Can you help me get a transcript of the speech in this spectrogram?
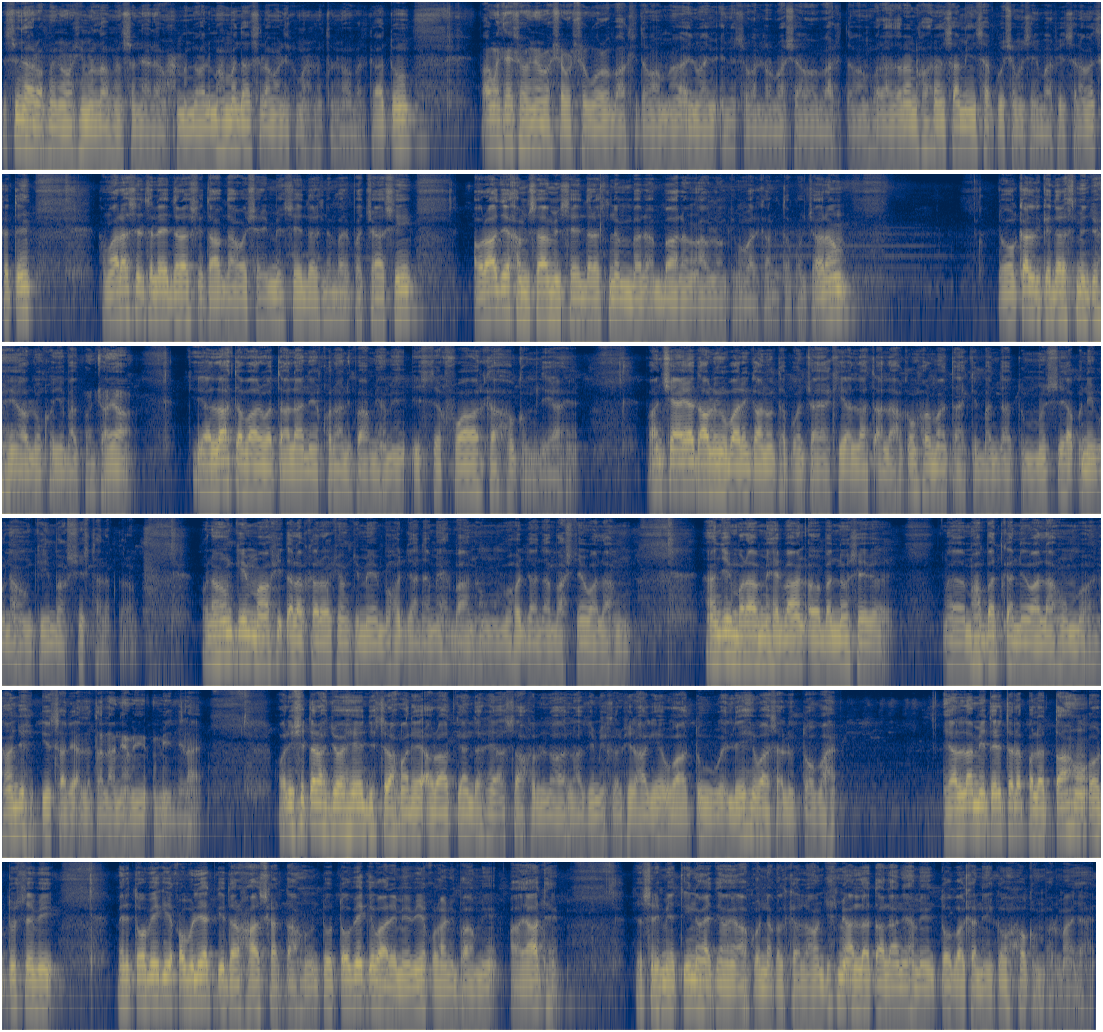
بسم اللہ الرحمن الرحیم اللہ صلی اللہ محمد علیہ محمد السلام علیکم ورحمۃ اللہ وبرکاتہ اور باقی تمام اور باقی تمام برادران خوران سامعین سب کو شمسین بافی سلامت کرتے ہیں ہمارا سلسلہ درس کتاب دعوت شریف میں سے درس نمبر پچاسی اوراد خمسہ میں سے درس نمبر بارہ اولوں کے مبارکانوں تک پہنچا رہا ہوں تو کل کے درس میں جو ہے آپ لوگوں کو یہ بات پہنچایا کہ اللہ تبار و تعالیٰ نے قرآن پاک میں ہمیں استغفار کا حکم دیا ہے۔ پانچ آیت آپ لوگ مبارک گانوں تک پہنچایا کہ اللہ تعالیٰ حکم فرماتا ہے کہ بندہ تم مجھ سے اپنے گناہوں کی بخشش طلب کرو۔ گناہوں کی معافی طلب کرو کیونکہ میں بہت زیادہ مہربان ہوں، بہت زیادہ بخشنے والا ہوں۔ ہاں جی بڑا مہربان اور بندوں سے محبت کرنے والا ہوں۔ ہاں جی یہ سارے اللہ تعالیٰ نے ہمیں امید دلائے۔ اور اسی طرح جو ہے، جس طرح ہمارے اورات کے اندر ہے اصاف اللہ عظیم پھر آگے وا تو لہ وا الطوبہ ہے۔ یا اللہ، میں تیری طرف پلٹتا ہوں اور تجھ سے بھی میرے توبے کی قبولیت کی درخواست کرتا ہوں۔ تو توبے کے بارے میں بھی قرآن پاک میں آیات ہیں۔ صرف میں تین آیتیں آپ کو نقل کر رہا ہوں جس میں اللہ تعالیٰ نے ہمیں توبہ کرنے کو حکم فرمایا ہے۔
